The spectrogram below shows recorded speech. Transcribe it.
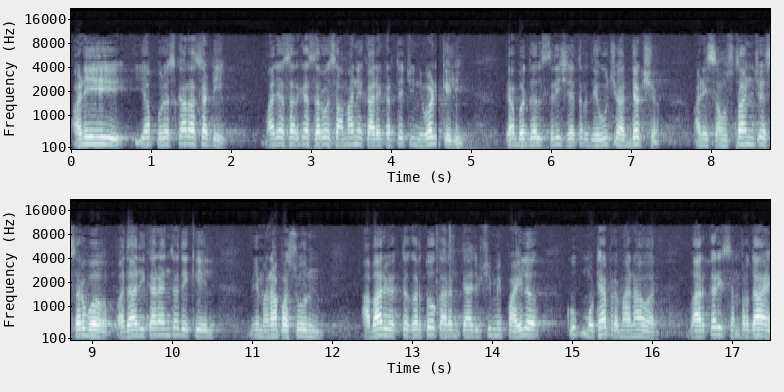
आणि या पुरस्कारासाठी माझ्यासारख्या सर्वसामान्य कार्यकर्त्याची निवड केली. त्याबद्दल श्री क्षेत्र देहूचे अध्यक्ष आणि संस्थांचे सर्व पदाधिकाऱ्यांचा देखील मी मनापासून आभार व्यक्त करतो. कारण त्या दिवशी मी पाहिलं खूप मोठ्या प्रमाणावर वारकरी संप्रदाय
